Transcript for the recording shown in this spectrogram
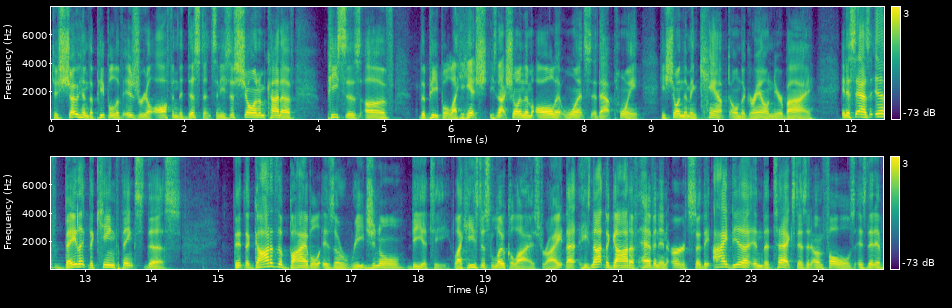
to show him the people of Israel off in the distance. And he's just showing him kind of pieces of the people. Like he can't, he's not showing them all at once at that point. He's showing them encamped on the ground nearby. And it's as if Balak the king thinks this that the God of the Bible is a regional deity. Like he's just localized, right? That he's not the God of heaven and earth. So the idea in the text as it unfolds is that if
